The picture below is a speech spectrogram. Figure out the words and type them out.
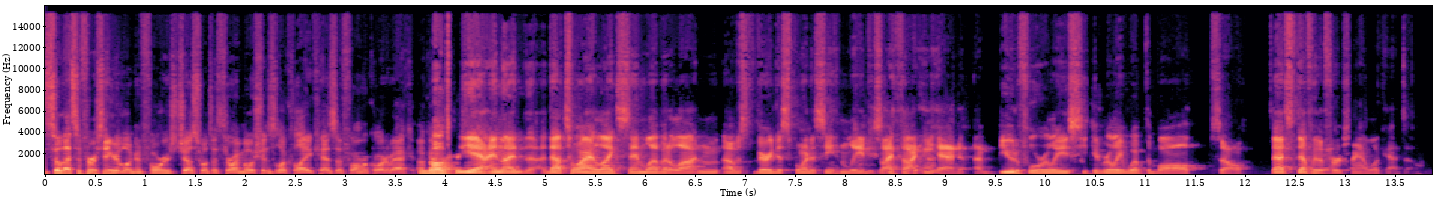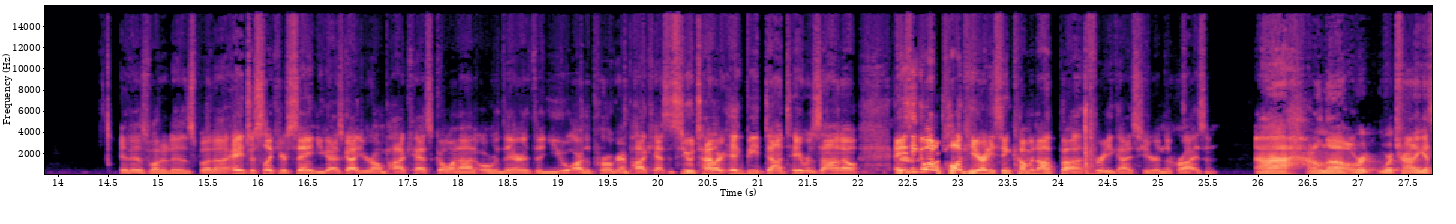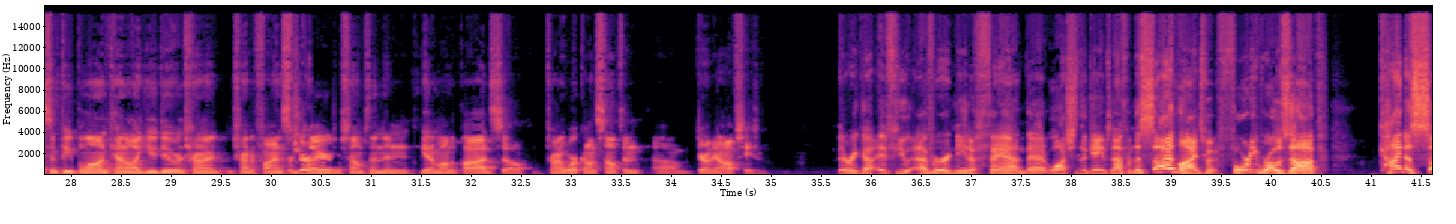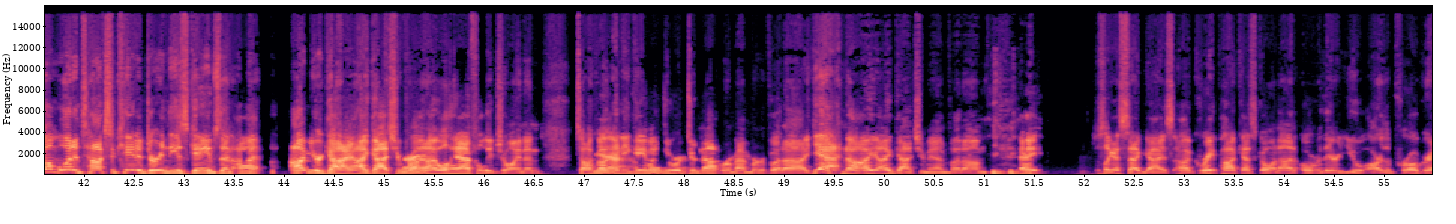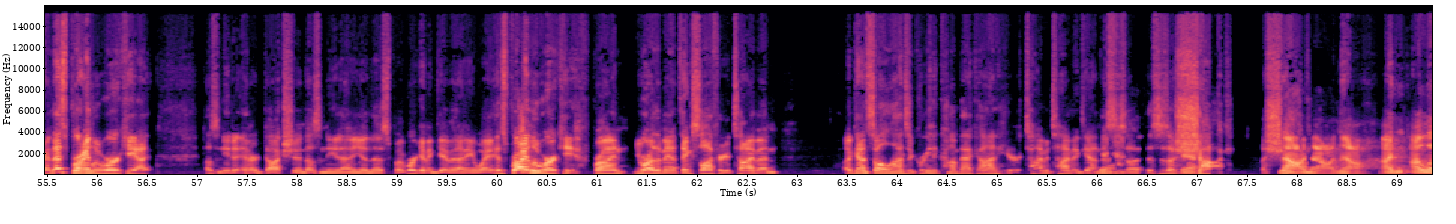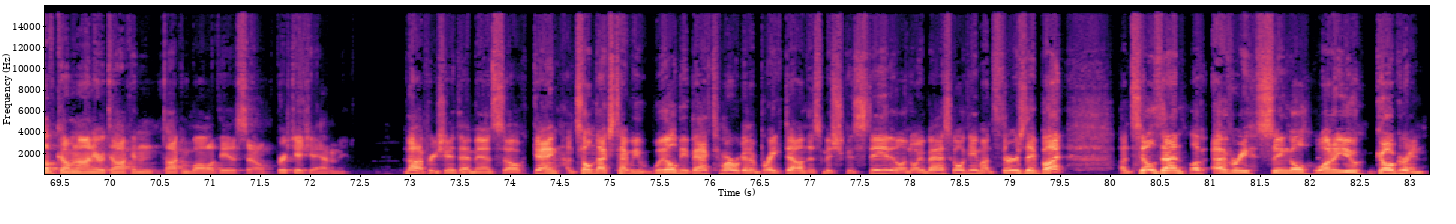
so that's the first thing you're looking for is just what the throwing motions look like as a former quarterback. Okay. Mostly, yeah, and I, that's why I like Sam Leavitt a lot, and I was very disappointed to see him leave because I thought yeah. he had a beautiful release. He could really whip the ball. So that's definitely the yeah. first thing I look at, though. It is what it is. But uh, hey, just like you're saying, you guys got your own podcast going on over there. The You Are the Program podcast. It's you, Tyler Higbee, Dante Rosano. Anything sure. you want to plug here? Anything coming up uh, for you guys here in the horizon? Ah, I don't know. We're we're trying to get some people on, kind of like you do, and trying to trying to find some sure. players or something and get them on the pod. So trying to work on something um, during the off season. There we go. If you ever need a fan that watches the games, not from the sidelines, but 40 rows up, kind of somewhat intoxicated during these games, then I I'm your guy. I got you, right. Brian. I will happily join and talk about yeah, any game I, I do or do not remember. But uh, yeah, no, I, I got you, man. But um, hey just like I said, guys, uh, great podcast going on over there. You are the program. That's Brian Lewerke. I, doesn't need an introduction, doesn't need any of this, but we're going to give it anyway. It's Brian Lewerke. Brian, you are the man. Thanks a lot for your time and against all odds, agreeing to come back on here time and time again. This is a this is a yeah. shock. A shock. No, no, no. I I love coming on here talking talking ball with you. So appreciate you having me. No, I appreciate that, man. So, gang, until next time, we will be back tomorrow. We're going to break down this Michigan State Illinois basketball game on Thursday. But until then, love every single one of you. Go green.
